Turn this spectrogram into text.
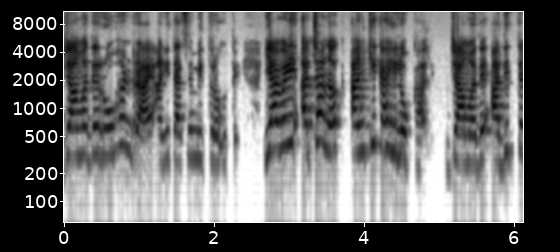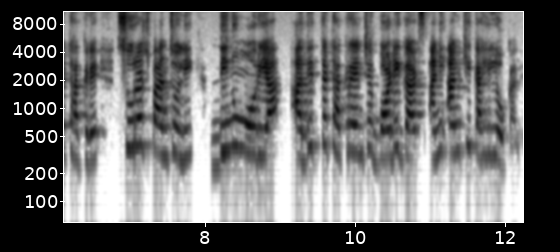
ज्यामध्ये रोहन राय आणि त्याचे मित्र होते. यावेळी अचानक आणखी काही लोक आले. ज्यामध्ये आदित्य ठाकरे सूरज पांचोली दिनू मोरिया आदित्य ठाकरे यांचे बॉडीगार्ड्स आणि आणखी काही लोक आले.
